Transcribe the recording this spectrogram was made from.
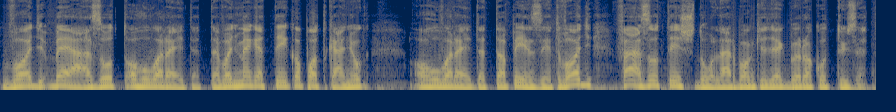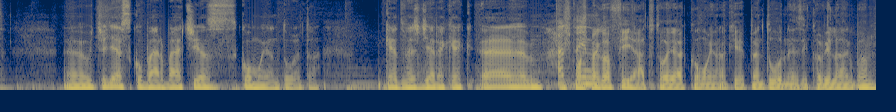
vagy beázott, ahova rejtette, vagy megették a patkányok, ahova rejtette a pénzét, vagy fázott és dollárbankjegyekből rakott tüzet. Úgyhogy Escobar bácsi az komolyan tolta. Kedves gyerekek. Ö, Hát És most én meg a fiát tolják komolyan, aki éppen turnézik a világban.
